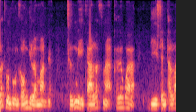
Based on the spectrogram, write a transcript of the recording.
รัฐธรรมนูญของเยอรมันเนี่ยถึงมีการลักษณะเขาเรียกว่าดีเซนทัลไล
